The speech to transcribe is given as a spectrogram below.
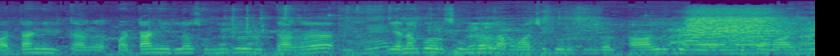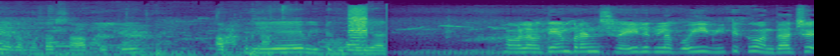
பட்டாணி விற்றாங்க பட்டாணியில் சுண்டல் விற்றாங்க எனக்கு ஒரு சுண்டல் அம்மாச்சிக்கு ஒரு சுண்டல். ஆளுக்கு ஒரு மட்டும் வாங்கி அதை மட்டும் சாப்பிட்டுட்டு அப்படியே வீட்டுக்கு போயாச்சு. அவ்வளோத்தையும் ஃப்ரெண்ட்ஸ் ரயிலுக்குள்ளே போய் வீட்டுக்கு வந்தாச்சு.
